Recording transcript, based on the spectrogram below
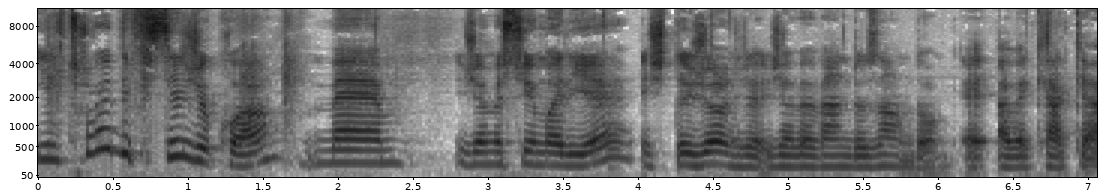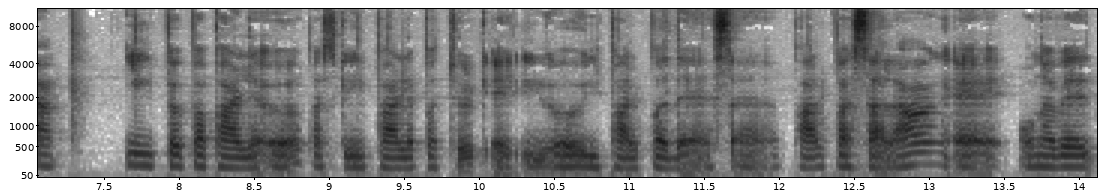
Ils trouvaient difficile, je crois, mais je me suis mariée et j'étais jeune, j'avais 22 ans, donc avec quelqu'un, ils peuvent pas parler eux parce qu'ils parlaient pas turc et eux, ils parlent pas de, parlent pas sa langue et on avait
